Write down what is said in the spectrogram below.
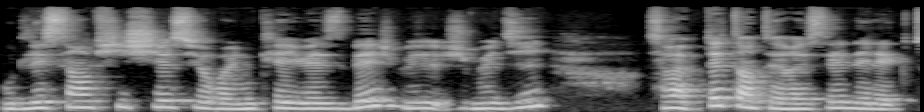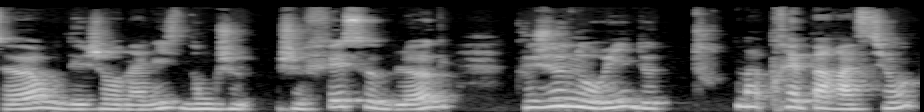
ou de laisser un fichier sur une clé USB, je, je me dis, ça va peut-être intéresser des lecteurs ou des journalistes. Donc, je, je, fais ce blog que je nourris de toute ma préparation.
